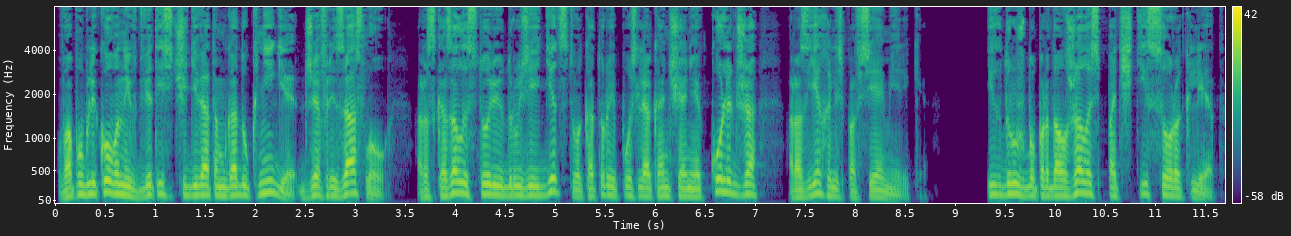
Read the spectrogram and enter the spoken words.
В опубликованной в 2009 году книге Джеффри Заслоу рассказал историю друзей детства, которые после окончания колледжа разъехались по всей Америке. Их дружба продолжалась почти 40 лет,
